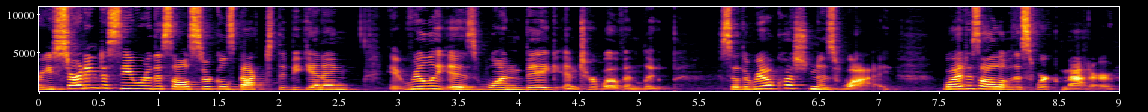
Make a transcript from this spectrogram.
Are you starting to see where this all circles back to the beginning? It really is one big interwoven loop. So the real question is why? Why does all of this work matter?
